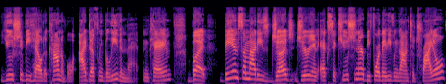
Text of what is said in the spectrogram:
you should be held accountable. I definitely believe in that, okay? But being somebody's judge, jury, and executioner before they've even gone to trial,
